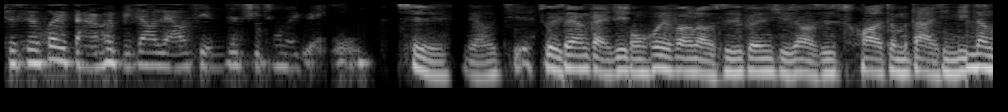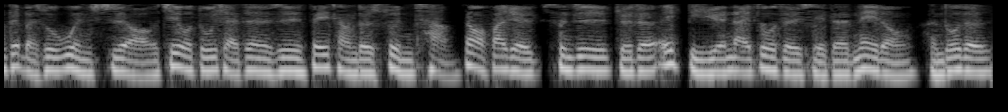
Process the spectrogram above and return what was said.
就是会反而会比较了解这其中的原因，是了解，所以非常感谢洪慧芳老师跟许姜老师花了这么大的心力让这本书问世哦。其实我读起来真的是非常的顺畅，那我发觉甚至觉得，哎，比原来作者写的内容很多的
